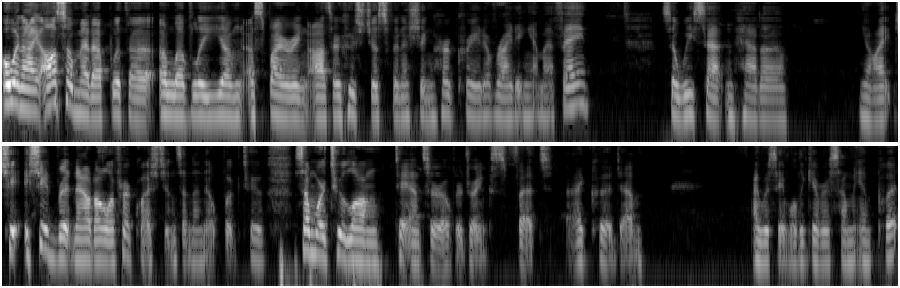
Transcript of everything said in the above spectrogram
Oh, and I also met up with a, a lovely young aspiring author who's just finishing her creative writing MFA. So we sat and had a, you know, I, she she'd written out all of her questions in a notebook too. Some were too long to answer over drinks, but I could, um, I was able to give her some input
